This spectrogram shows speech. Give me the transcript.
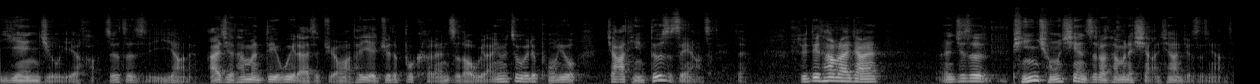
烟酒也好，这都是一样的，而且他们对未来是绝望，他也觉得不可能知道未来，因为周围的朋友、家庭都是这样子的，对，所以对他们来讲，嗯，就是贫穷限制了他们的想象，就是这样子。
